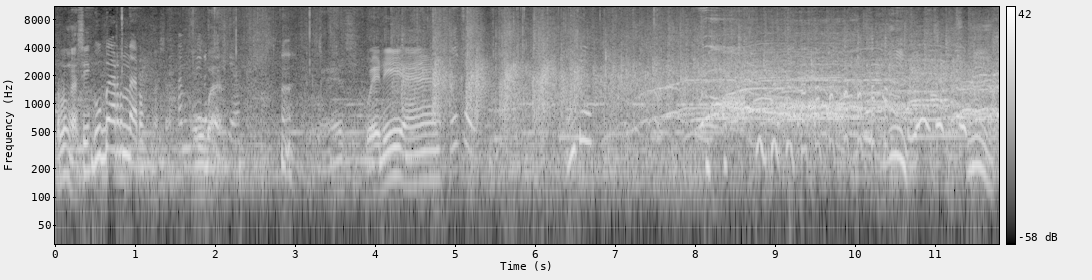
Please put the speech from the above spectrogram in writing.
Perlu nggak sih? Bubar ntar. Ubah. Yes. Ready and Itu. Thank you.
